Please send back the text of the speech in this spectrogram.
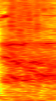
Ah!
